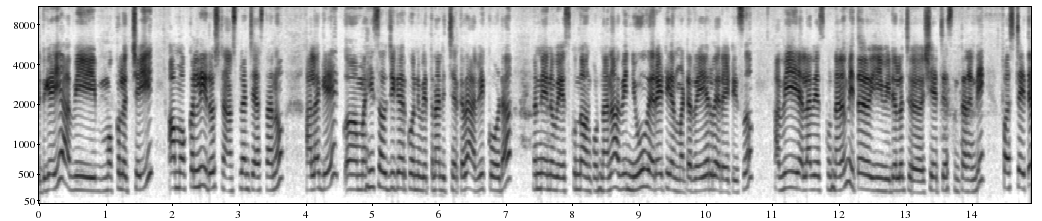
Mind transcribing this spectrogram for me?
ఎదిగాయి అవి మొక్కలు వచ్చాయి. ఆ మొక్కల్ని ఈరోజు ట్రాన్స్ప్లాంట్ చేస్తాను. అలాగే మహిసౌజీ గారు కొన్ని విత్తనాలు ఇచ్చారు కదా అవి కూడా నేను వేసుకుందాం అనుకుంటున్నాను. అవి న్యూ వెరైటీ అనమాట రేర్ వెరైటీస్ అవి ఎలా వేసుకుంటున్నానో మీతో ఈ వీడియోలో షేర్ చేసుకుంటానండి. ఫస్ట్ అయితే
